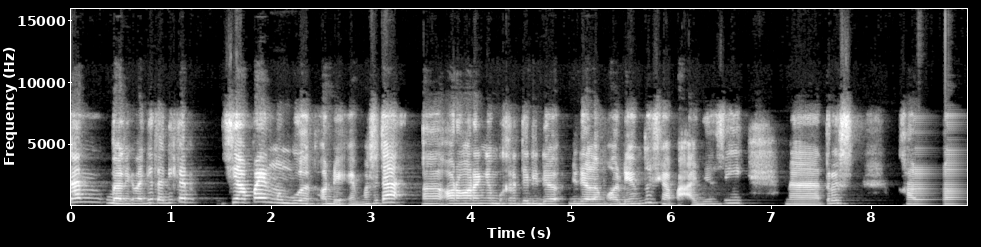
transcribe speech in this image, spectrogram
kan balik lagi tadi kan siapa yang membuat ODM? Maksudnya eh, orang-orang yang bekerja di da- di dalam ODM tuh siapa aja sih? Nah, terus kalau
